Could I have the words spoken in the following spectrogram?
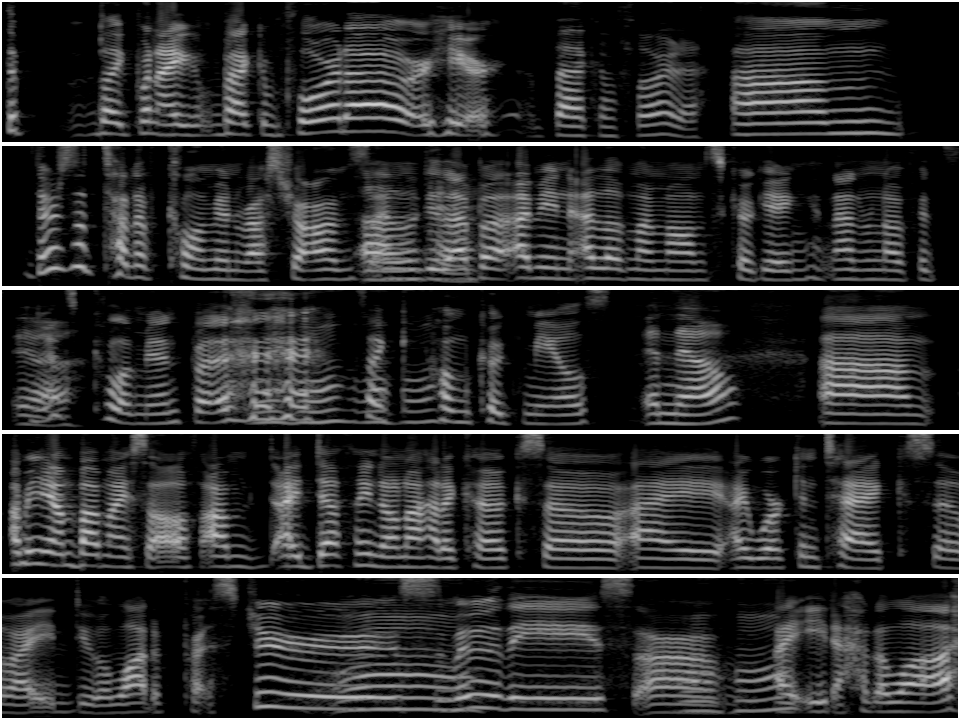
the, like when I back in Florida or here. back in Florida? Um, there's a ton of Colombian restaurants Oh, and do that, but I mean, I love my mom's cooking. and I don't know if it's Yeah. it's Colombian, but Mhm, it's like mhm. home cooked meals. And now? Um, I mean, I'm by myself. I'm I definitely don't know how to cook, so I I work in tech, so I do a lot of pressed juice, Mm. smoothies. Um, Mhm. I eat out a lot,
